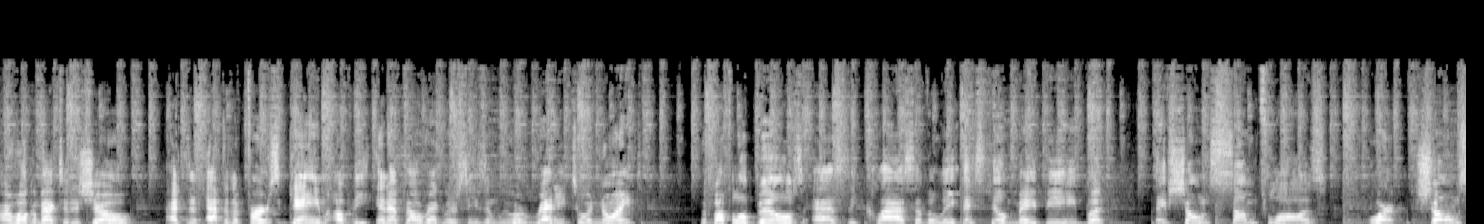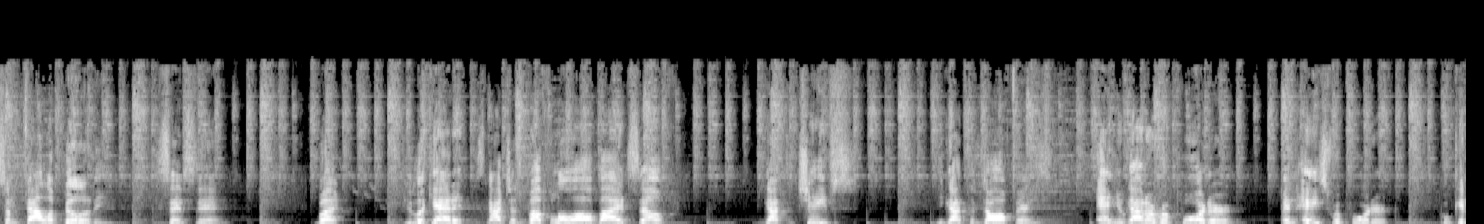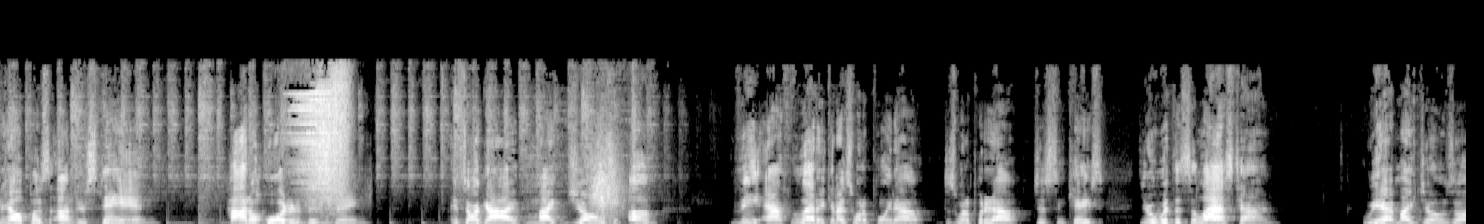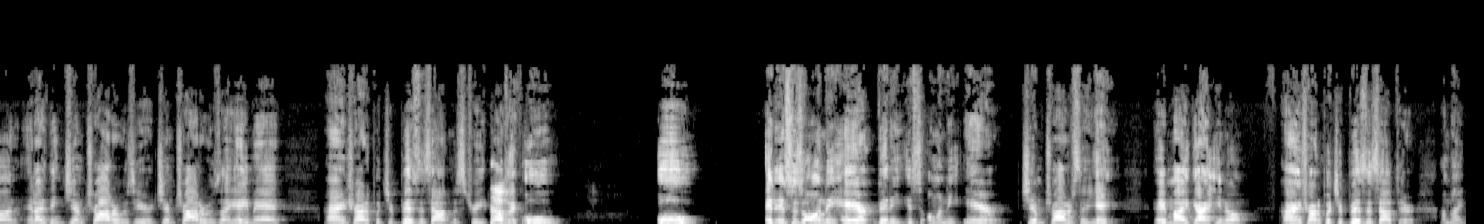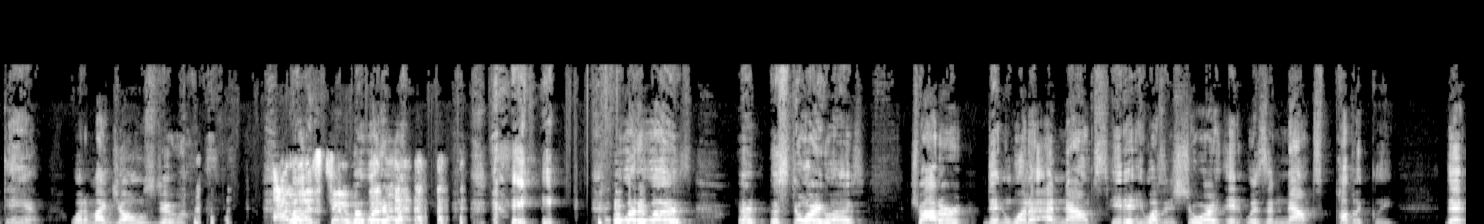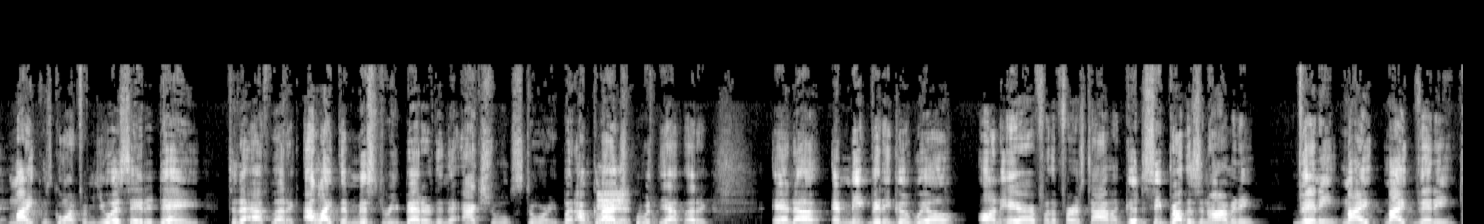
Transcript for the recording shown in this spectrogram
All right, welcome back to the show. The, after the first game of the NFL regular season, we were ready to anoint the Buffalo Bills as the class of the league. They still may be, but they've shown some flaws or shown some fallibility since then. But if you look at it, it's not just Buffalo all by itself. You got the Chiefs, you got the Dolphins, and you got a reporter, an ace reporter, who can help us understand how to order this thing. It's our guy, Mike Jones of The Athletic. And I just want to point out, just want to put it out, just in case you were with us the last time we had Mike Jones on, and I think Jim Trotter was here. Jim Trotter was like, hey, man, I ain't trying to put your business out in the street. I was like, ooh, ooh. And this is on the air. Vinny, it's on the air. Jim Trotter said, hey, hey, Mike, I, you know, I ain't trying to put your business out there. I'm like, damn, what did Mike Jones do? I but, was too. But what it was, but what it was, the story was, Trotter didn't want to announce. He didn't. He wasn't sure it was announced publicly that Mike was going from USA Today to the Athletic. I like the mystery better than the actual story, but I'm glad yeah. you're with the Athletic. And uh, and meet Vinny Goodwill on air for the first time. Good to see Brothers in Harmony. Vinny, Mike, Mike, Vinny.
